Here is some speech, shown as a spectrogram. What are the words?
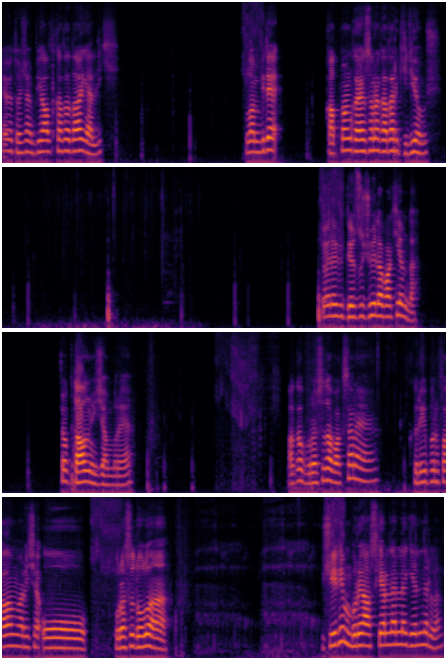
Evet hocam bir alt kata daha geldik. Ulan bir de katman kayasına kadar gidiyormuş. Şöyle bir göz ucuyla bakayım da. Çok dalmayacağım buraya. Aga burası da baksana ya. Creeper falan var içe. Oo, burası dolu ha. Bir şey diyeyim mi? Buraya askerlerle gelinir lan.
